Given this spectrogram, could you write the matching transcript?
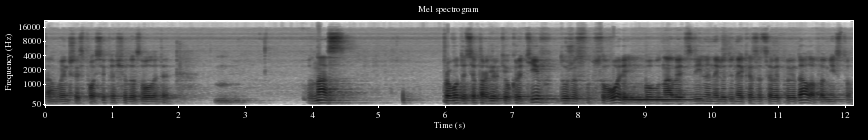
там в інший спосіб, якщо дозволите. У нас проводяться перевірки укриттів дуже суворі, був навіть звільнена людина, яка за це відповідала по місту.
